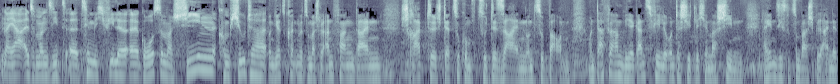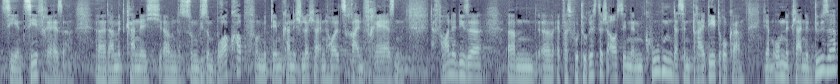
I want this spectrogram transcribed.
Naja, also man sieht äh, ziemlich viele äh, große Maschinen, Computer. Und jetzt könnten wir zum Beispiel anfangen, deinen Schreibtisch der Zukunft zu designen und zu bauen. Und dafür haben wir hier ganz viele unterschiedliche Maschinen. Da hinten siehst du zum Beispiel eine CNC-Fräse. Äh, damit kann ich, ähm, das ist so wie so ein Bohrkopf und mit dem kann ich Löcher in Holz reinfräsen. Da vorne diese ähm, äh, etwas futuristisch aussehenden Kuben, das sind 3D-Drucker. Die haben oben eine kleine Düse,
